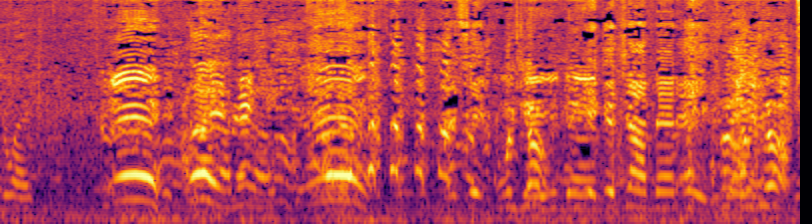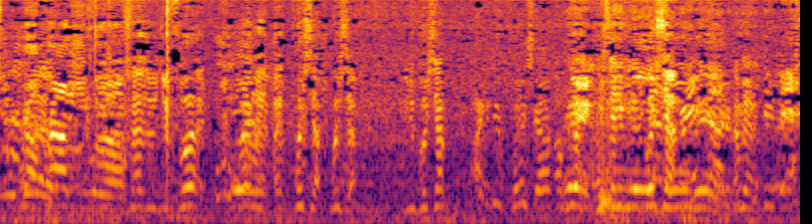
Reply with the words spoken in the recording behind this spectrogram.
Your way. Hey! Hey, I. That's it. Where'd you go? You did a good job, man. Hey, Where'd you go? real proud of you. Uh, Touch it with your foot. Wait a minute. Wait, push up, push up. You do push up? I can do push-ups. Okay, he said he can do push up. Come here.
